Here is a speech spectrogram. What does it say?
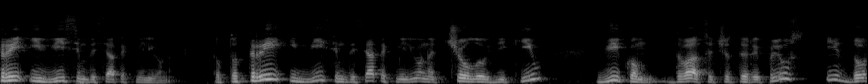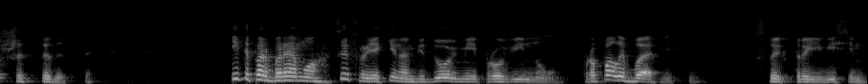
3,8 мільйона. Тобто 3,8 мільйона чоловіків віком 24 і до 60. І тепер беремо цифри, які нам відомі про війну. Пропали безвісті з цих 3,8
